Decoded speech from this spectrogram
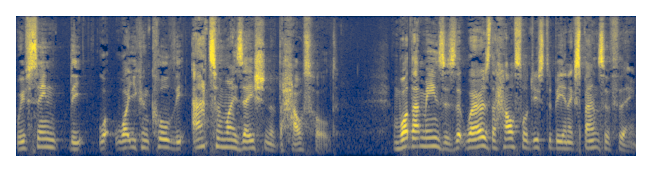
we've seen the, what, you can call the atomization of the household. And what that means is that whereas the household used to be an expansive thing,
